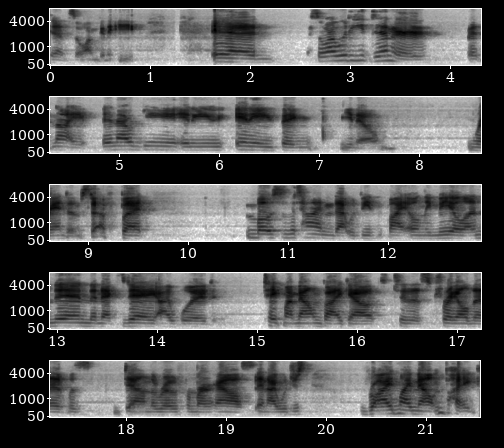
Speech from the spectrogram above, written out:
him, so I'm gonna eat. And so I would eat dinner at night, and that would be any anything, you know, random stuff. But most of the time, that would be my only meal. And then the next day, I would take my mountain bike out to this trail that was down the road from our house, and I would just ride my mountain bike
